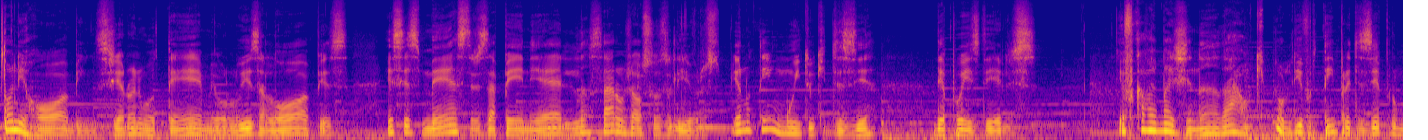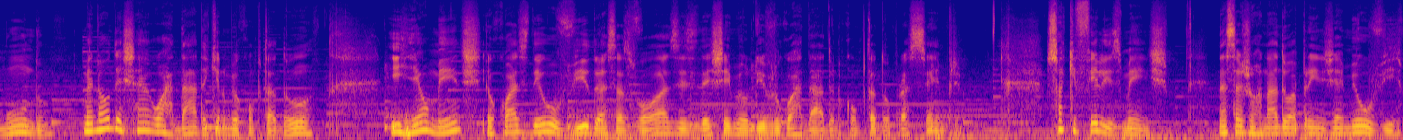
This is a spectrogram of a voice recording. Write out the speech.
Tony Robbins, Jerônimo Temel, Luísa Lopes, esses mestres da PNL lançaram já os seus livros e eu não tenho muito o que dizer depois deles. Eu ficava imaginando, ah, o que meu livro tem para dizer para o mundo? Melhor deixar guardado aqui no meu computador. E realmente eu quase dei ouvido a essas vozes e deixei meu livro guardado no computador para sempre. Só que felizmente, nessa jornada eu aprendi a me ouvir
